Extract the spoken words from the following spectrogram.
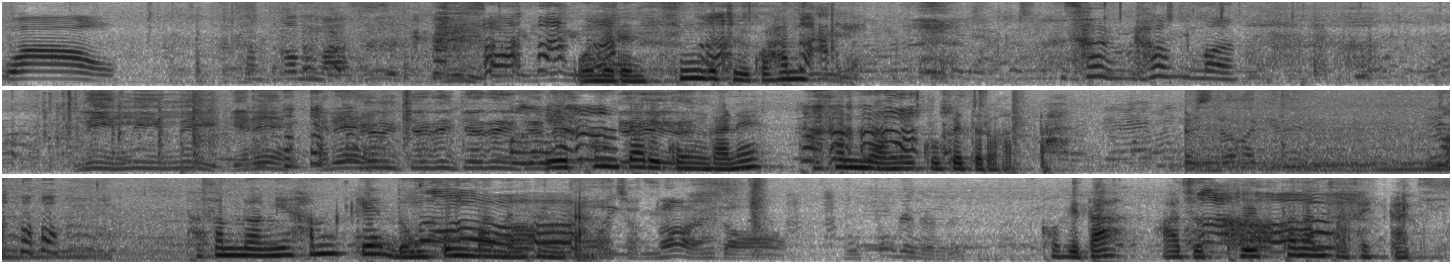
와우. 잠깐만. 오늘은 친구들과 함께 잠깐만. Lee, Lee, Lee, get in, get in. get in, get in, get 1평짜리 공간에 다섯 명이 구겨 들어갔다. Stella, get in. 다섯 명이 함께 눈뽕 받는 현장. 장난 아니다. 거기다 아주 불편한 자세까지.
